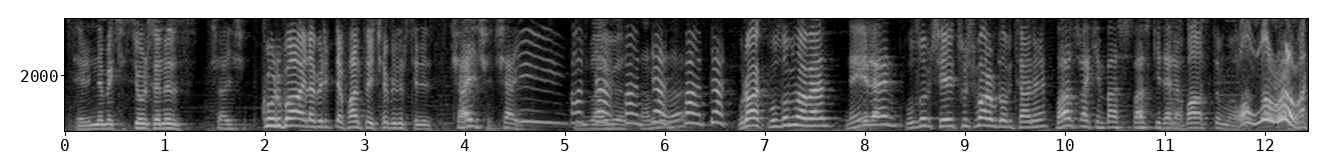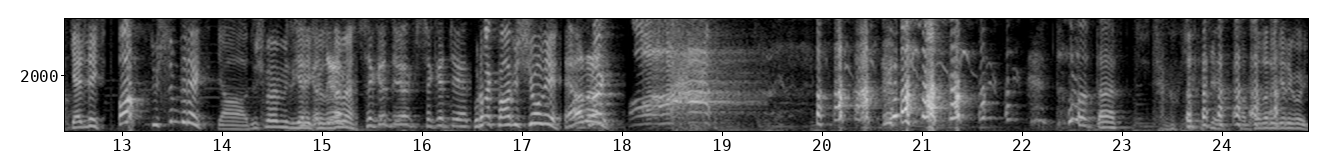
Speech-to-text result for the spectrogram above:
serinlemek istiyorsanız Çay için. kurbağa ile birlikte fanta içebilirsiniz. Çay için çay. Fanta. Burak buldum da ben. Neyi lan? Buldum şey tuş var burada bir tane. Bas bakayım bas bas gidelim. Ya, bastım valla. Allah Bak geldik. Ah düştüm direkt. Ya düşmememiz gerekiyordu Sıkıntı değil yok, mi? sıkıntı yok, sıkıntı yok. Burak bana bir şey oluyor. E ama- Burak. Tamam tamam. Fantaları geri koy.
